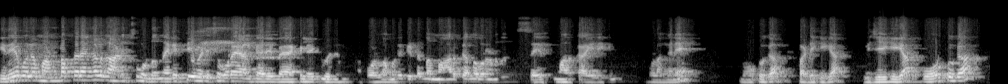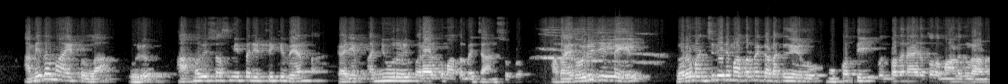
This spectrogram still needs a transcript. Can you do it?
ഇതേപോലെ മണ്ടത്തരങ്ങൾ കാണിച്ചുകൊണ്ട് നെഗറ്റീവ് അടിച്ച് കുറെ ആൾക്കാർ ബാക്കിലേക്ക് വരും. അപ്പോൾ നമുക്ക് കിട്ടുന്ന മാർക്ക് എന്ന് പറയുന്നത് സേഫ് മാർക്ക് ആയിരിക്കും. അപ്പോൾ അങ്ങനെ നോക്കുക പഠിക്കുക വിജയിക്കുക ഓർക്കുക. അമിതമായിട്ടുള്ള ഒരു ആത്മവിശ്വാസം ഈ പരീക്ഷയ്ക്ക് വേണ്ട കാര്യം അഞ്ഞൂറിൽ ഒരാൾക്ക് മാത്രമേ ചാൻസ് ഉള്ളൂ. അതായത് ഒരു ജില്ലയിൽ വെറും അഞ്ചു പേര് മാത്രമേ കടക്കുകയുള്ളൂ. മുപ്പത്തി ഒൻപതിനായിരത്തോളം ആളുകളാണ്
